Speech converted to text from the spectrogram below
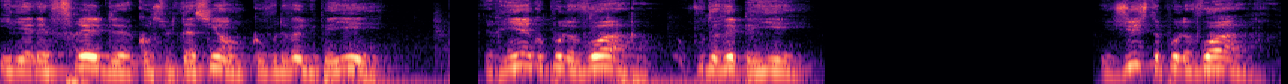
il y a les frais de consultation que vous devez lui payer. Rien que pour le voir, vous devez payer. Juste pour le voir.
